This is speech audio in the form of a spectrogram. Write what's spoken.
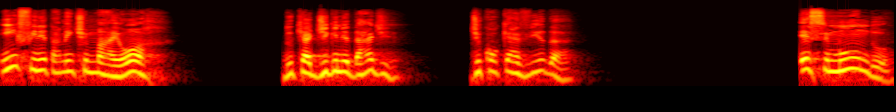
infinitamente maior do que a dignidade de qualquer vida. Esse mundo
